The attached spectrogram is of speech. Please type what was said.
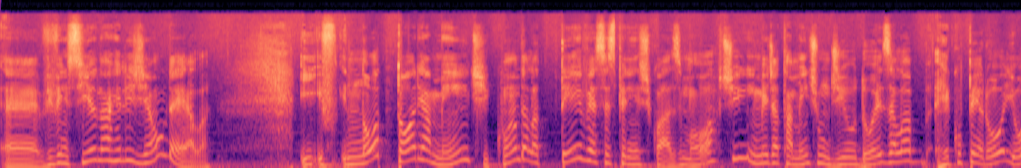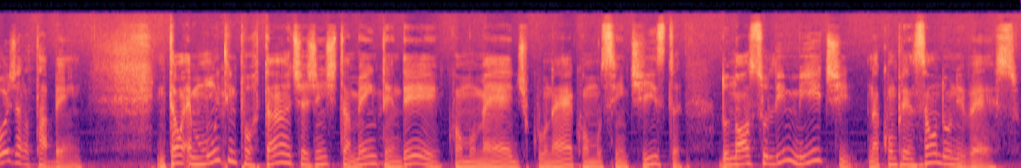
é, vivencia na religião dela. E, e notoriamente, quando ela teve essa experiência de quase morte, imediatamente um dia ou dois ela recuperou e hoje ela está bem. Então é muito importante a gente também entender, como médico, né, como cientista, do nosso limite na compreensão do universo.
